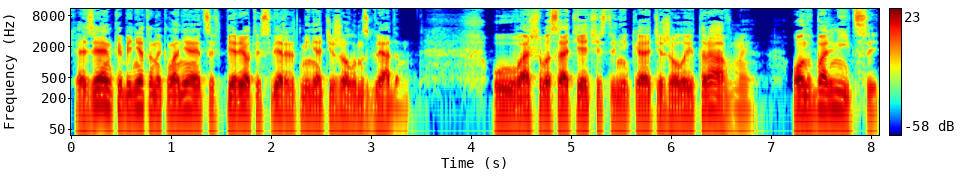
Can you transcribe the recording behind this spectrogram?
Хозяин кабинета наклоняется вперед и сверлит меня тяжелым взглядом. «У вашего соотечественника тяжелые травмы. Он в больнице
